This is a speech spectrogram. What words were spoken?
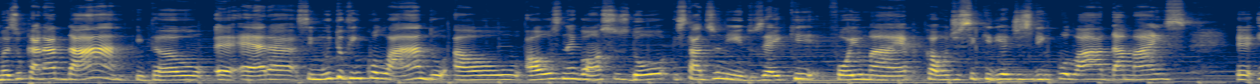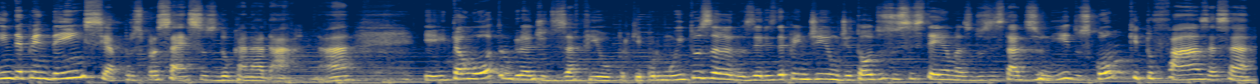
Mas o Canadá, então, é, era assim, muito vinculado ao, aos negócios dos Estados Unidos. É aí que foi uma época onde se queria desvincular, dar mais é, independência para os processos do Canadá. Né? Então, outro grande desafio, porque por muitos anos eles dependiam de todos os sistemas dos Estados Unidos, como que tu faz essa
